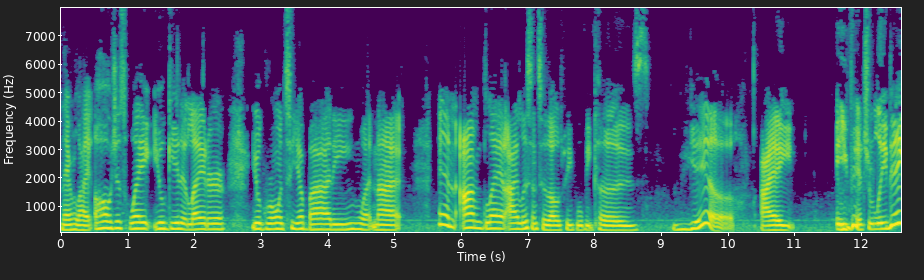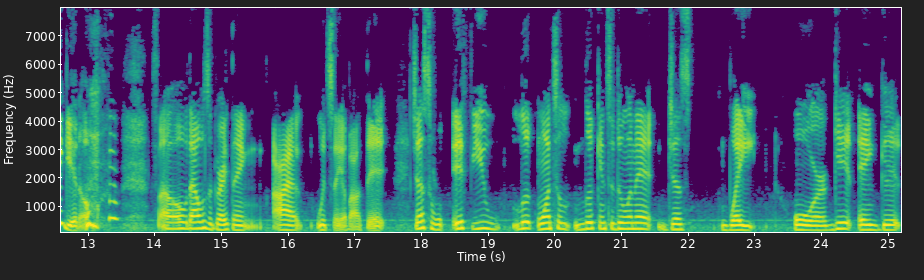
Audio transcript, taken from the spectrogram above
they were like, oh, just wait, you'll get it later, you'll grow into your body, whatnot. And I'm glad I listened to those people because, yeah, I eventually did get them. so that was a great thing I would say about that. Just if you look want to look into doing that, just wait or get a good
